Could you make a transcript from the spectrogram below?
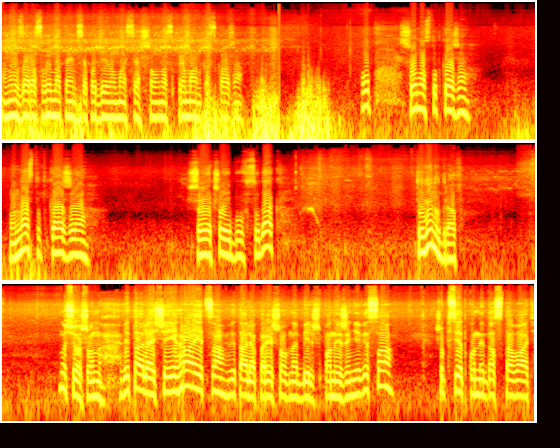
Ну, зараз вимотаємося, подивимося, що у нас приманка скаже. Оп, що у нас тут каже? У нас тут каже, що якщо і був судак, то він удрав. Ну що ж, он, Віталя ще і грається. Віталя перейшов на більш понижені віса щоб сітку не доставати.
